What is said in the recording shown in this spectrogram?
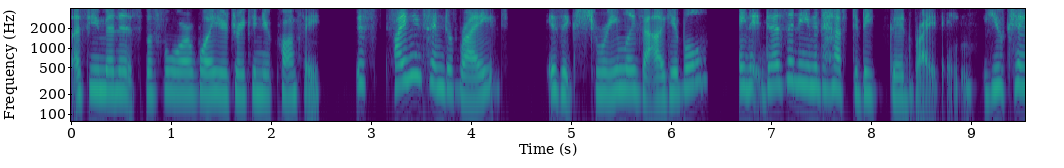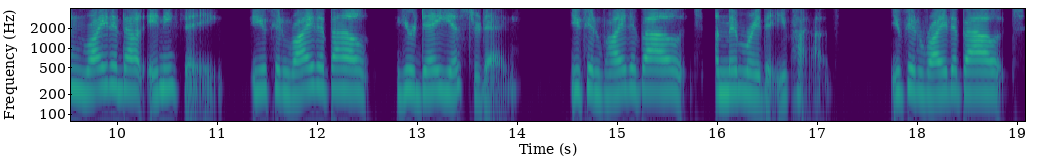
a few minutes before while you're drinking your coffee. Just finding time to write is extremely valuable. And it doesn't even have to be good writing. You can write about anything. You can write about your day yesterday. You can write about a memory that you have. You can write about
